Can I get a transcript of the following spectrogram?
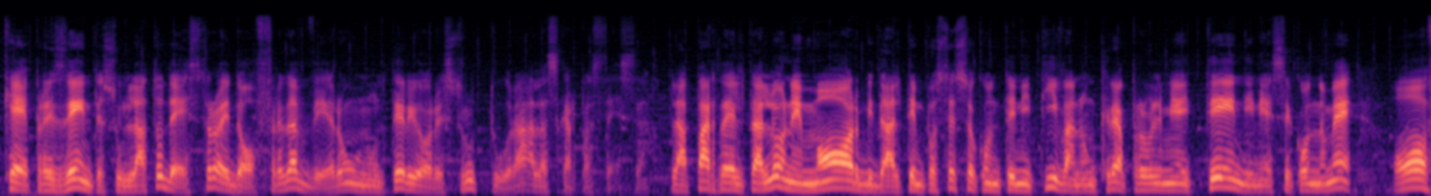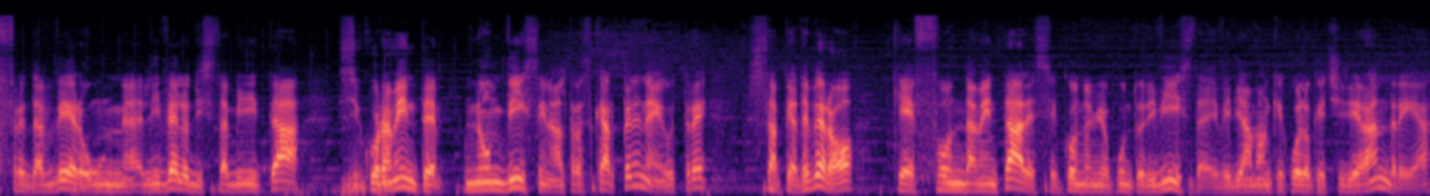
che è presente sul lato destro ed offre davvero un'ulteriore struttura alla scarpa stessa. La parte del tallone è morbida, al tempo stesso contenitiva, non crea problemi ai tendini e secondo me offre davvero un livello di stabilità sicuramente non visto in altre scarpe neutre. Sappiate però che è fondamentale secondo il mio punto di vista e vediamo anche quello che ci dirà Andrea,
